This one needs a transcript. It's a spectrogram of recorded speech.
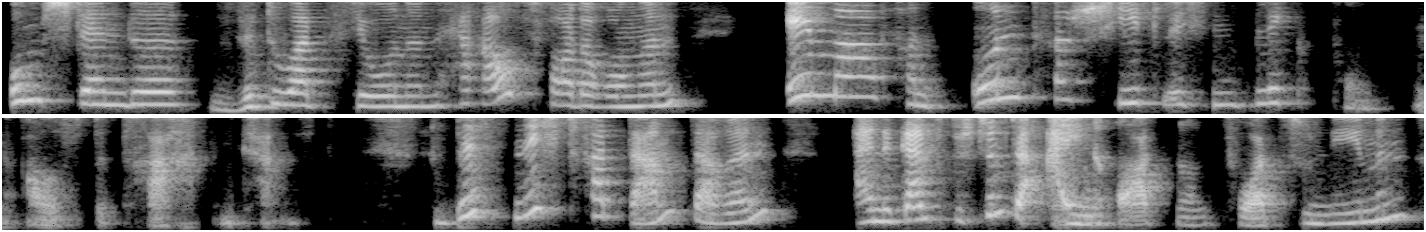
Umstände, Situationen, Herausforderungen immer von unterschiedlichen Blickpunkten aus betrachten kannst. Du bist nicht verdammt darin, eine ganz bestimmte Einordnung vorzunehmen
